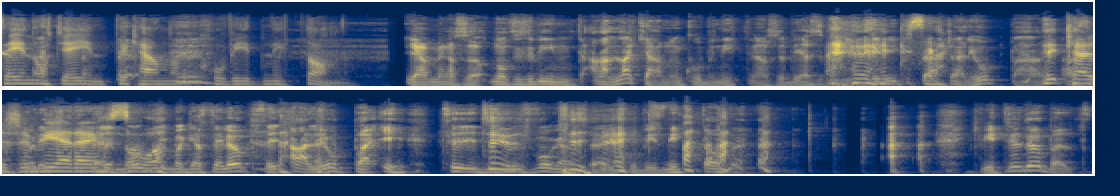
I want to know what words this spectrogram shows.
säg något jag inte kan om covid-19. Ja, men alltså någonting som vi inte alla kan om covid-19. Alltså, vi, alltså, vi är experter allihopa. Det alltså, kanske på mer riktigt, än är så. någonting man kan ställa upp sig allihopa i så är det covid-19. Kvitt eller dubbelt.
